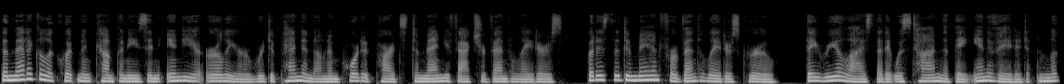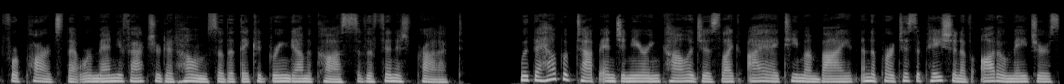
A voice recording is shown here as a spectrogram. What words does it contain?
The medical equipment companies in India earlier were dependent on imported parts to manufacture ventilators, but as the demand for ventilators grew, they realized that it was time that they innovated and looked for parts that were manufactured at home so that they could bring down the costs of the finished product. With the help of top engineering colleges like IIT Mumbai and the participation of auto majors,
